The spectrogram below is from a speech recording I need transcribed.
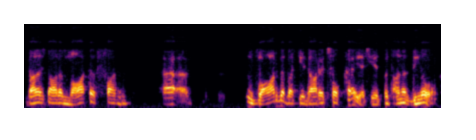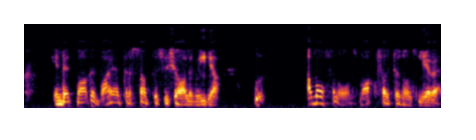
dan is daar 'n mate van uh waarde wat jy daaruit sal kry as jy dit met ander deel En dit maak dit baie interessant vir sosiale media. Almal van ons maak foute in ons lewe.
